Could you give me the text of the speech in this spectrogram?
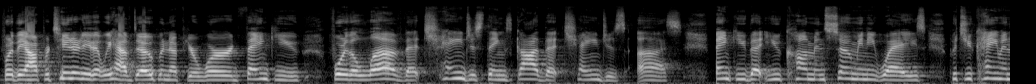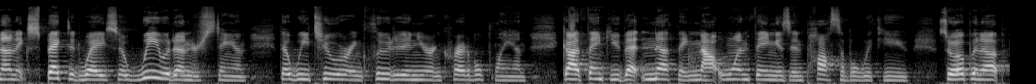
for the opportunity that we have to open up your word. Thank you for the love that changes things, God, that changes us. Thank you that you come in so many ways, but you came in unexpected ways so we would understand that we too are included in your incredible plan. God, thank you that nothing, not one thing is impossible with you. So open up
